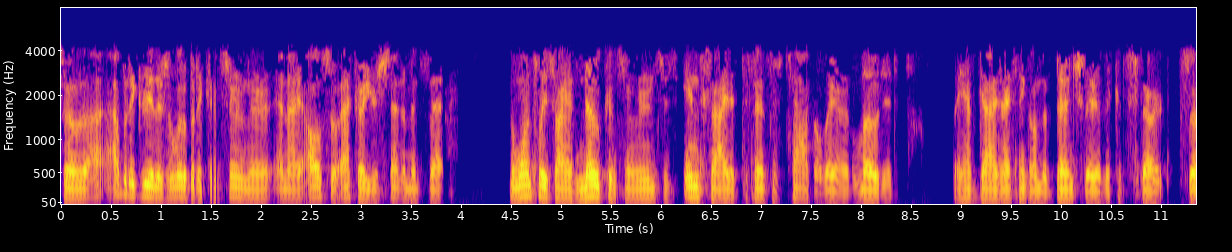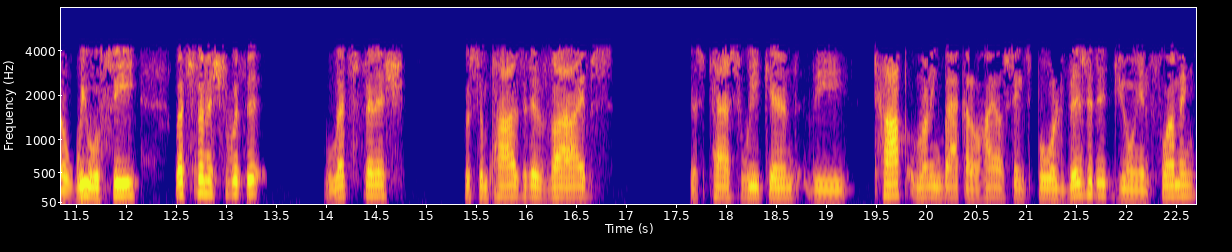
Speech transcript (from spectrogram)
So I would agree there's a little bit of concern there. And I also echo your sentiments that the one place I have no concerns is inside at defensive tackle. They are loaded. They have guys, I think, on the bench there that could start. So we will see. Let's finish with it. Let's finish with some positive vibes. This past weekend, the top running back on Ohio State's board visited, Julian Fleming.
